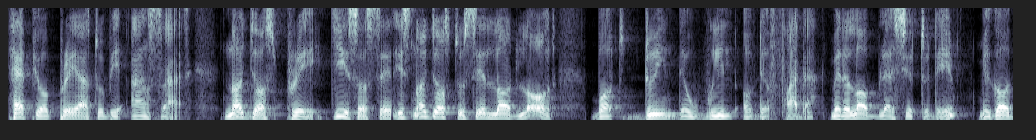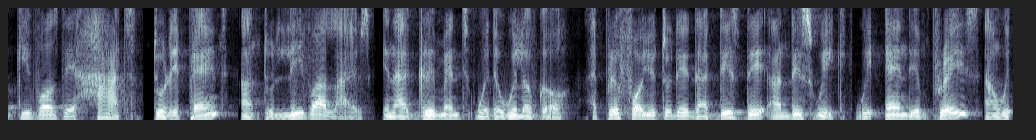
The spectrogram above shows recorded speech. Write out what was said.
Help your prayer to be answered. Not just pray. Jesus said it's not just to say, Lord, Lord, but doing the will of the Father. May the Lord bless you today. May God give us the heart to repent and to live our lives in agreement with the will of God. I pray for you today that this day and this week we end in praise and we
